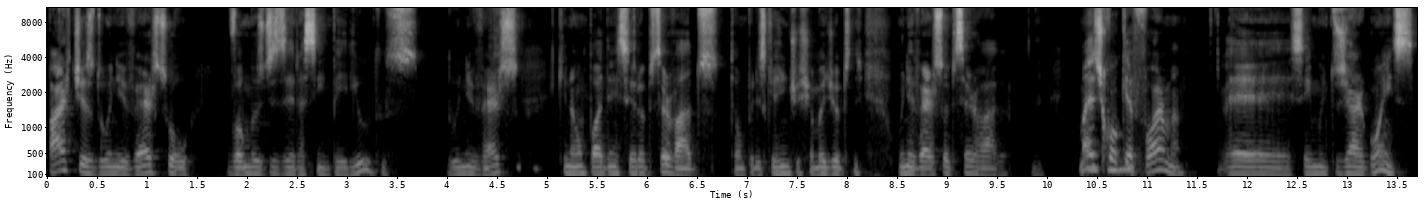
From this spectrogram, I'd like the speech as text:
partes do universo, ou vamos dizer assim, períodos do universo que não podem ser observados. Então, por isso que a gente chama de universo observável. Né? Mas, de qualquer forma, é, sem muitos jargões,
